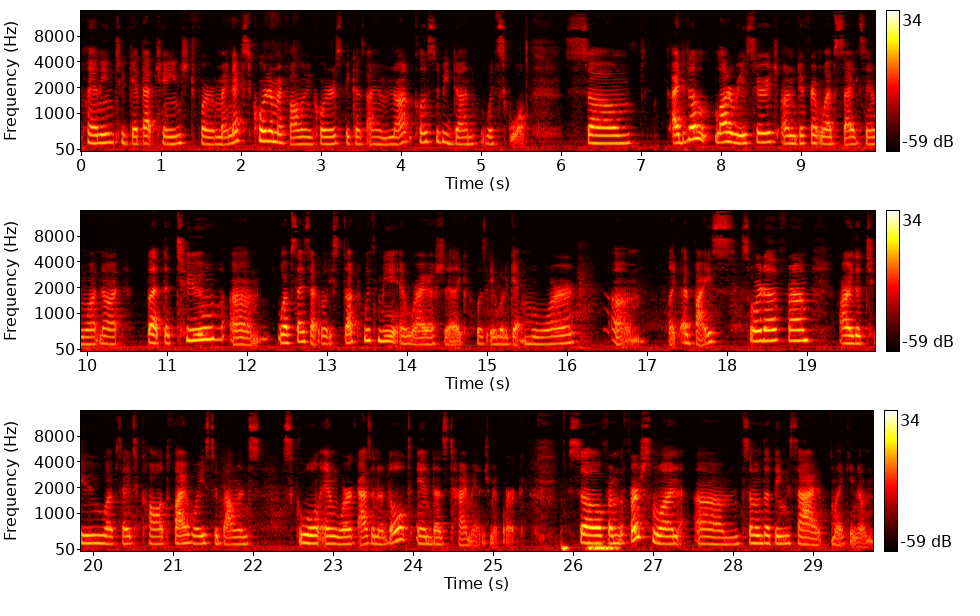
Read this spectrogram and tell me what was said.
planning to get that changed for my next quarter, my following quarters, because I am not close to be done with school. So I did a lot of research on different websites and whatnot but the two um, websites that really stuck with me and where I actually like was able to get more um, like advice sort of from are the two websites called Five Ways to Balance School and Work as an Adult and Does Time Management Work. So from the first one, um, some of the things that like you know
